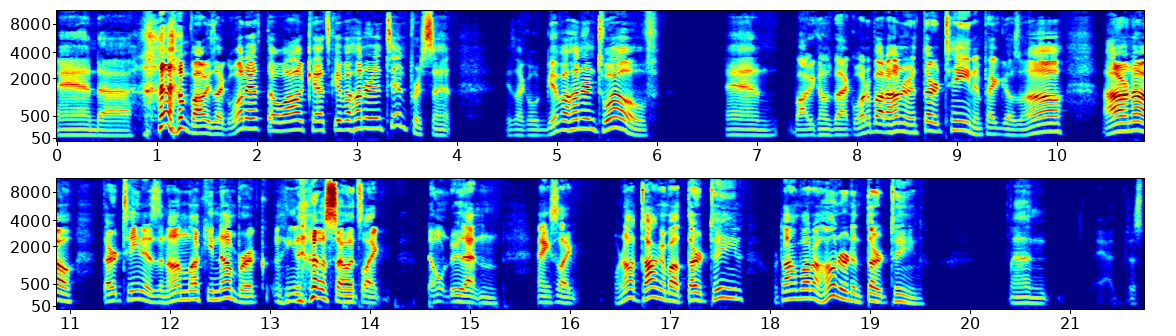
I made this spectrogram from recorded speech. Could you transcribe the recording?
And uh, Bobby's like, "What if the Wildcats give 110 percent?" He's like, "Well, give 112." And Bobby comes back, "What about 113?" And Peggy goes, "Oh, I don't know. 13 is an unlucky number, you know." So it's like, "Don't do that." And Hank's like, "We're not talking about 13. We're talking about 113." And yeah, just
